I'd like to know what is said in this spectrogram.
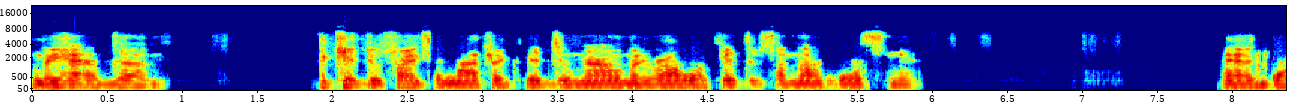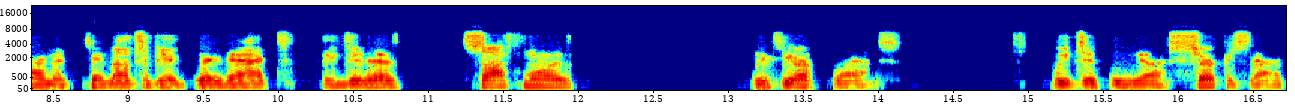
and we had um, a kid do Frank Sinatra, a kid do Marilyn Monroe, a kid do something like this and, and um, it came out to be a great act. They did it as sophomores with your class. We did the uh, circus act.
